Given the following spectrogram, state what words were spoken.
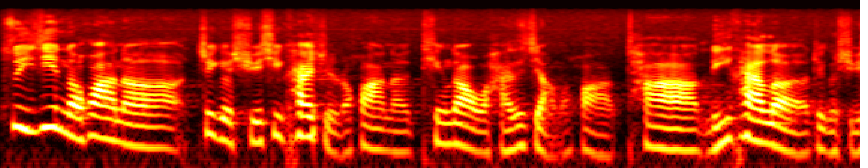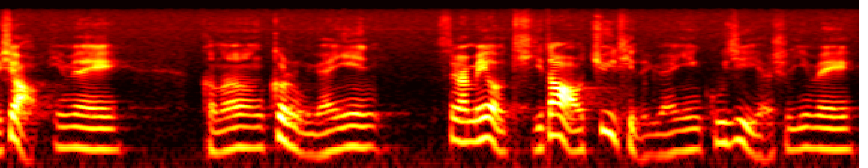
最近的话呢，这个学期开始的话呢，听到我孩子讲的话，他离开了这个学校，因为可能各种原因，虽然没有提到具体的原因，估计也是因为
